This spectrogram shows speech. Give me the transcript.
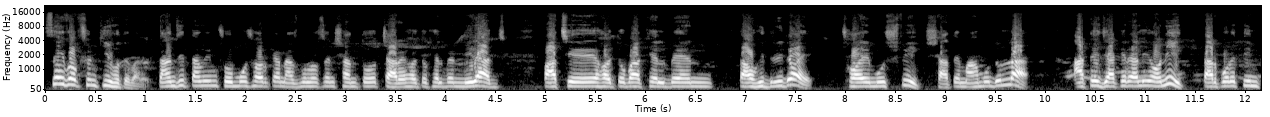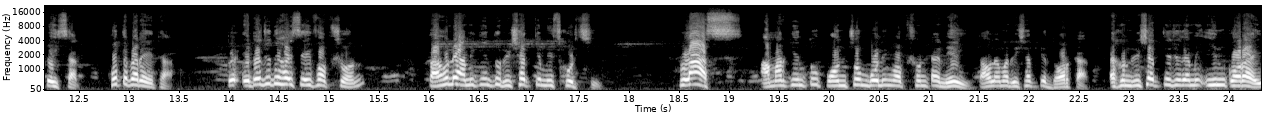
সেফ অপশন কি হতে পারে? তানজিদ তামিম, সৌম্য সরকার, নাজমুল হোসেন শান্ত, চারে হয়তো খেলবেন মিরাজ, পাঁচে হয়তো বা খেলবেন তাওহিদ হৃদয়, ছয় মুশফিক, সাতে মাহমুদুল্লাহ, আটে জাকের আলী অনিক, তারপরে তিন পেসার হতে পারে এটা। তো এটা যদি হয় সেফ অপশন তাহলে আমি কিন্তু রিশাদকে মিস করছি। প্লাস আমার কিন্তু পঞ্চম বোলিং অপশনটা নেই, তাহলে আমার ঋষাদকে দরকার। এখন ঋষাদকে যদি আমি ইন করাই,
